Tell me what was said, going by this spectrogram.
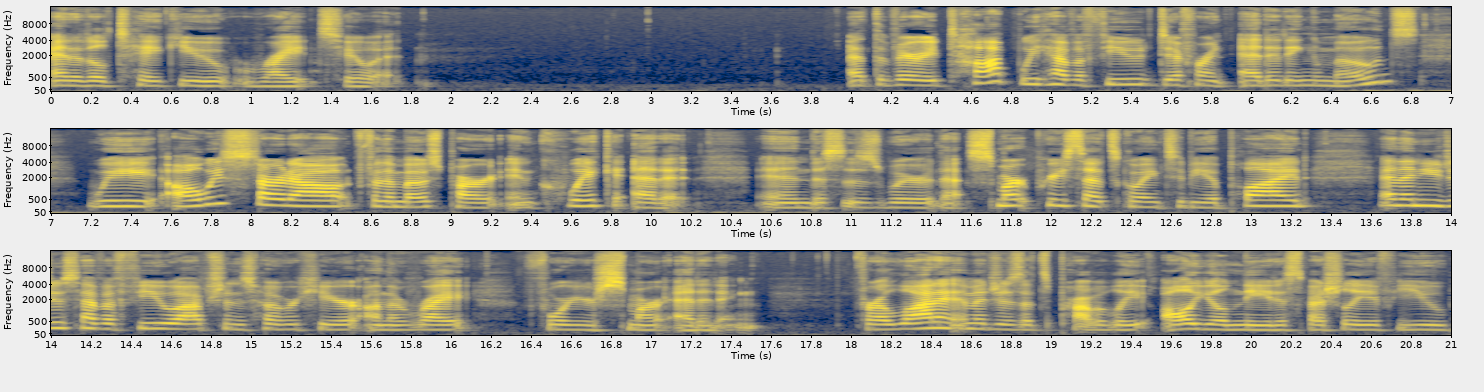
and it'll take you right to it. At the very top, we have a few different editing modes. We always start out, for the most part, in quick edit, and this is where that smart preset's going to be applied. And then you just have a few options over here on the right for your smart editing. For a lot of images, that's probably all you'll need, especially if you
